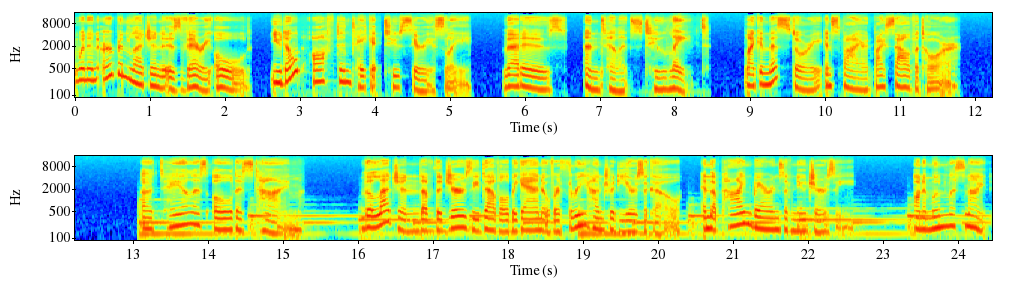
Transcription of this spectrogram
When an urban legend is very old, you don't often take it too seriously. That is, until it's too late. like in this story inspired by Salvatore. A tale as old as time. The legend of the Jersey Devil began over 300 years ago in the Pine Barrens of New Jersey. On a moonless night,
